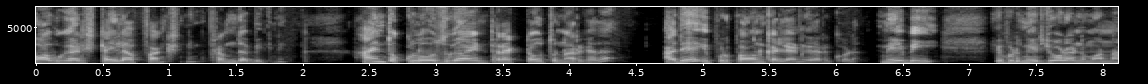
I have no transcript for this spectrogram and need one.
బాబు గారి style of functioning from the beginning ఆయనతో క్లోజ్గా ఇంటరాక్ట్ అవుతున్నారు కదా అదే ఇప్పుడు పవన్ కళ్యాణ్ గారికి కూడా. మేబీ ఇప్పుడు మీరు చూడండి మొన్న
